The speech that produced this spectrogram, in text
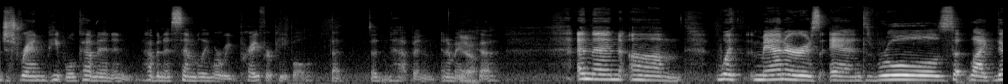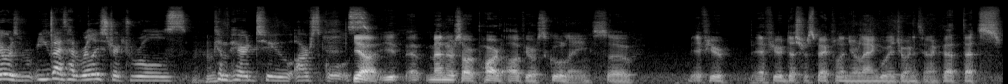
just random people come in and have an assembly where we pray for people. That doesn't happen in America. And then um, with manners and rules, like there was, you guys had really strict rules compared to our schools. Mm-hmm. Yeah, you, uh, manners are part of your schooling. So if you're if you're disrespectful in your language or anything like that, that's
